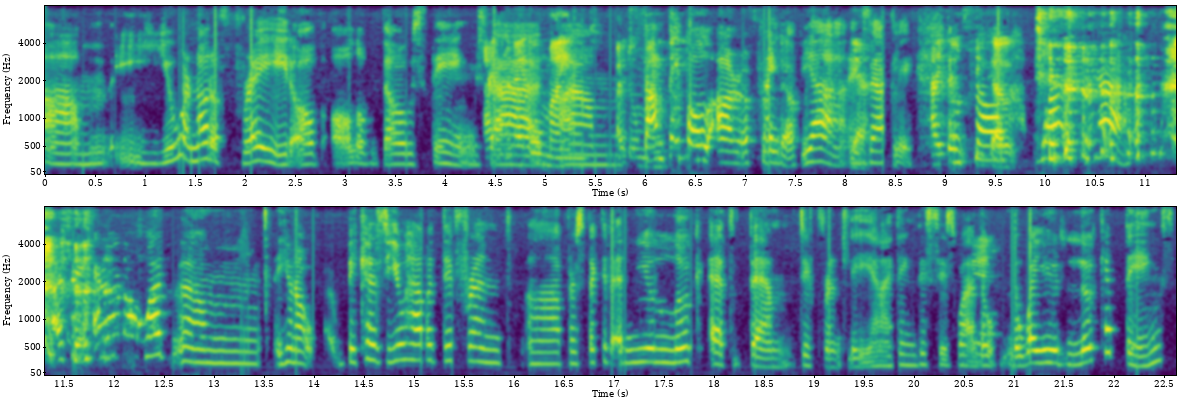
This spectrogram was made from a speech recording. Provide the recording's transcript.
um, you are not afraid of all of those things that I, I don't mind. Um, I don't some mind. people are afraid of. Yeah, yeah. exactly. I don't so what, yeah, I think I don't know what um, you know because you have a different uh, perspective and you look at them differently, and I think this is why yeah. the, the way you look at things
